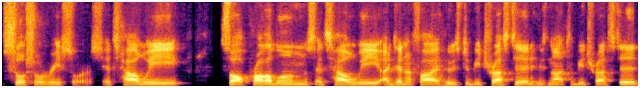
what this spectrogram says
social resource. It's how we solve problems. It's how we identify who's to be trusted who's not to be trusted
